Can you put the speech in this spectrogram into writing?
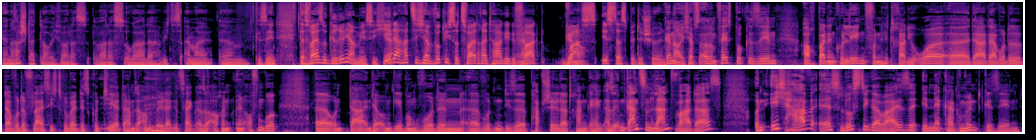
Ja, in Rastatt, glaube ich, war das, war das sogar. Da habe ich das einmal ähm, gesehen. Das war ja so guerillamäßig. Jeder hat sich ja wirklich so zwei, drei Tage gefragt, genau. was ist das bitte schön? Genau, ich habe es also im Facebook gesehen, auch bei den Kollegen von Hitradio Ohr, äh, da, da, wurde, da wurde fleißig drüber diskutiert, da haben sie auch Bilder gezeigt, also auch in, in Offenburg äh, und da in der Umgebung wurden, äh, wurden diese Pappschilder dran gehängt. Also im ganzen Land war das und ich habe es lustigerweise in Neckargemünd gesehen.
